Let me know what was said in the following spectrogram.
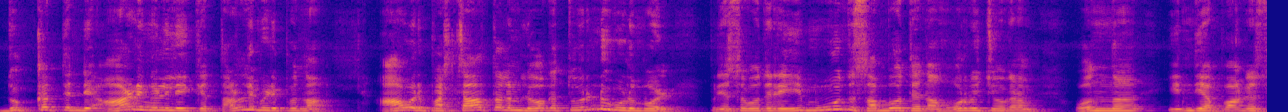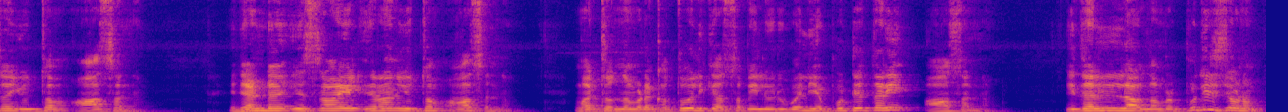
ദുഃഖത്തിന്റെ ആഴങ്ങളിലേക്ക് തള്ളിപിടിപ്പുന്ന ആ ഒരു പശ്ചാത്തലം ലോകത്തുരുണ്ടുകൂടുമ്പോൾ പ്രിയ സഹോദരി ഈ മൂന്ന് സംഭവത്തെ നാം ഓർമ്മിച്ചു നോക്കണം ഒന്ന് ഇന്ത്യ പാകിസ്ഥാൻ യുദ്ധം ആസന്നം. രണ്ട് ഇസ്രായേൽ ഇറാൻ യുദ്ധം ആസന്നം. മറ്റൊന്ന് നമ്മുടെ കത്തോലിക്ക സഭയിൽ ഒരു വലിയ പൊട്ടിത്തെറി ആസന്നം. ഇതെല്ലാം നമ്മൾ പ്രതീക്ഷിച്ചോണം.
